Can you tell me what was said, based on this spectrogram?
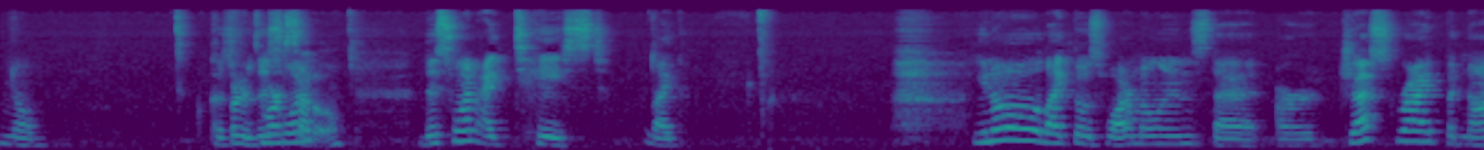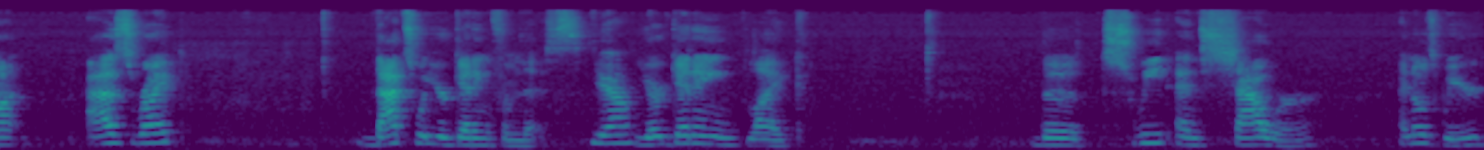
No. Because for it's this more one, subtle. This one I taste like You know, like those watermelons that are just ripe but not as ripe? That's what you're getting from this. Yeah. You're getting like the sweet and sour. I know it's weird,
